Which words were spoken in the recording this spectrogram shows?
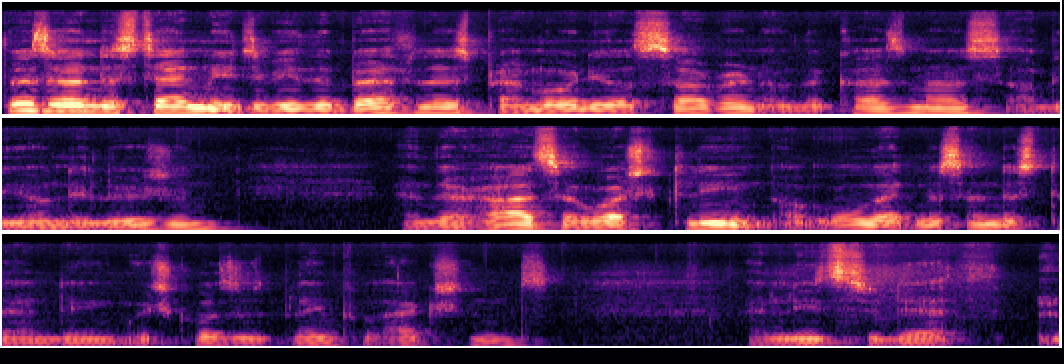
Those who understand me to be the birthless primordial sovereign of the cosmos are beyond illusion, and their hearts are washed clean of all that misunderstanding which causes blameful actions and leads to death.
